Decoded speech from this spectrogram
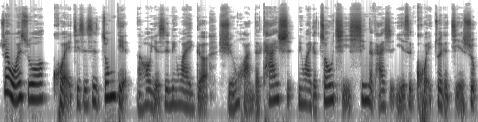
所以我会说，癸其实是终点，然后也是另外一个循环的开始，另外一个周期新的开始，也是癸做一个结束，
